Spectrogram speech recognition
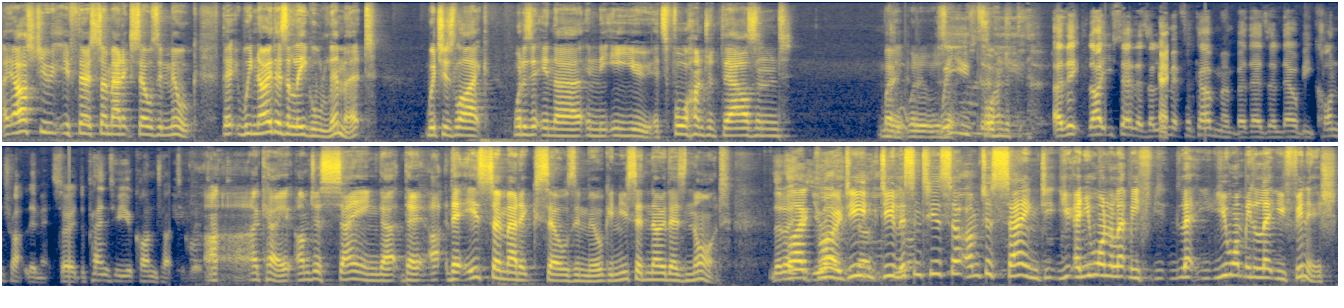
I asked you if there's somatic cells in milk. That we know there's a legal limit, which is like what is it in the in the EU? It's four hundred thousand. Wait, what was we it? used to. I think, like you said, there's a limit for government, but there's a there'll be contract limits. So it depends who you're contracted with. Uh, okay, I'm just saying that there uh, there is somatic cells in milk, and you said no, there's not. No, no, Like, you bro, do you do you listen to yourself? I'm just saying, do you, and you want to let me f- let you want me to let you finish,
